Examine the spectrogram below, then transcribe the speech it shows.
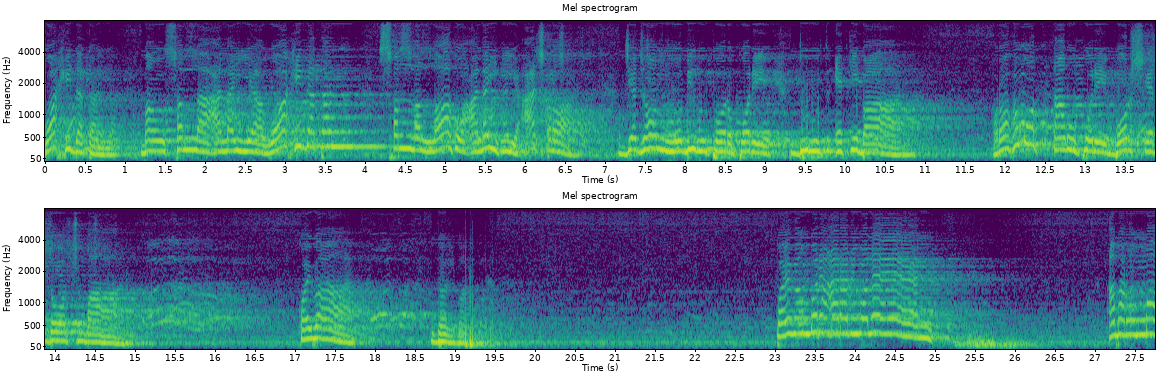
ওয়াহিদাতান, মান সাল্লা আলাইয়া ওয়াহিদাতান সাল্লাল্লাহু আলাইহি আশরা। যেজন নবীর উপর পরে দুরুদ একেবার, রহমত তার উপরে বর্ষে দশ বার কয়বার? দশ বার পয়গম্বর আরবি বলেন, আমার উম্মত,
